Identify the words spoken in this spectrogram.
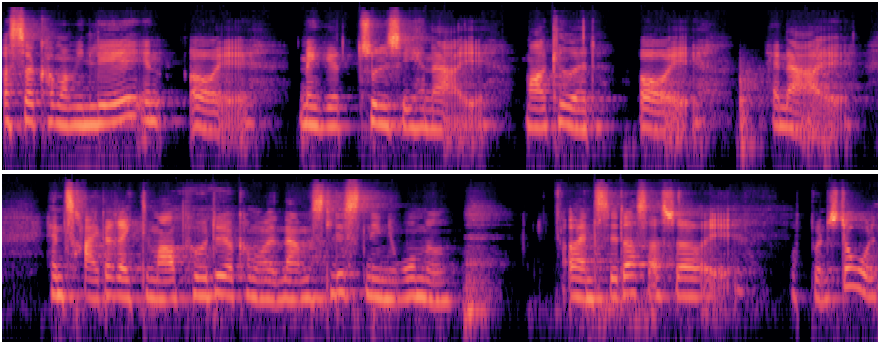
Og så kommer min læge ind, og øh, man kan tydeligt se, at han er øh, meget ked af det, og øh, han er... Øh, han trækker rigtig meget på det, og kommer nærmest listen ind i rummet. Og han sætter sig så øh, op på en stol,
